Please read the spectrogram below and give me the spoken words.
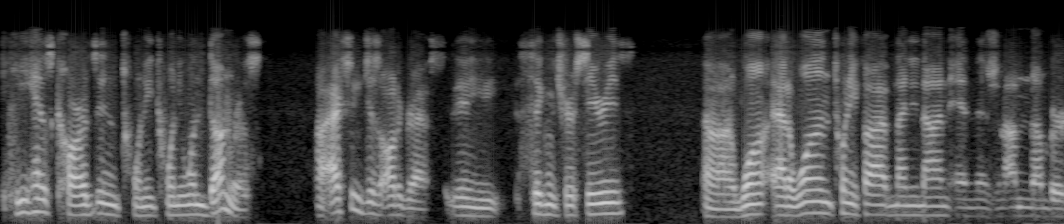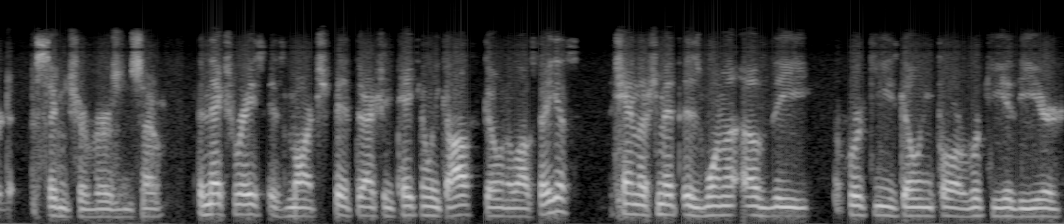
He has cards in 2021 Donruss. Uh, actually, just autographs. The signature series uh, one at a one twenty five ninety nine, and there's an unnumbered signature version. So the next race is March fifth. They're actually taking a week off, going to Las Vegas. Chandler Smith is one of the rookies going for Rookie of the Year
